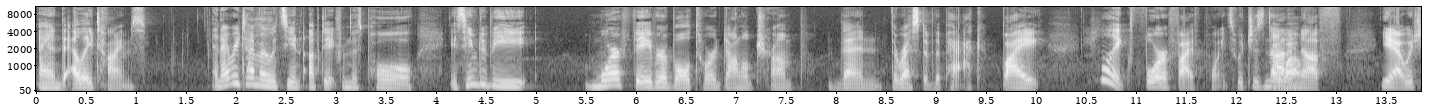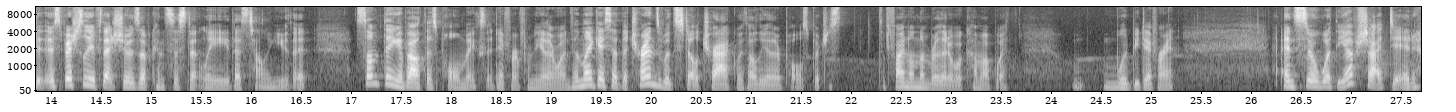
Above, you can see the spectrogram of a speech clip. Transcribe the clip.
and the LA Times. And every time I would see an update from this poll, it seemed to be more favorable toward Donald Trump than the rest of the pack by like four or five points, which is oh, not wow. enough. Yeah, which especially if that shows up consistently, that's telling you that something about this poll makes it different from the other ones. And like I said, the trends would still track with all the other polls, but just the final number that it would come up with would be different. And so what the upshot did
